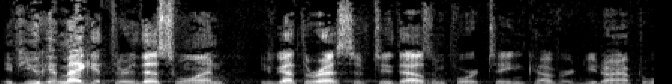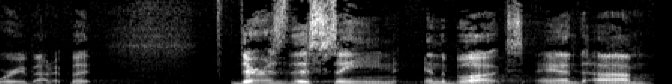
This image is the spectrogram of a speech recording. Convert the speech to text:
if you can make it through this one, you've got the rest of 2014 covered. You don't have to worry about it. But there is this scene in the books, and. Um,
